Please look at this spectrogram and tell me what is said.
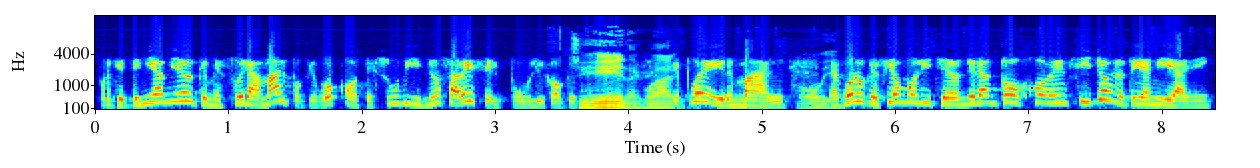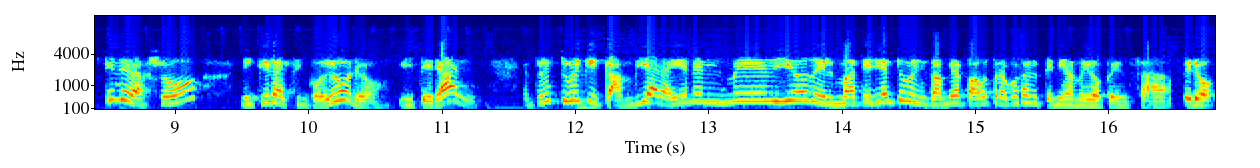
porque tenía miedo de que me fuera mal, porque vos cuando te subís no sabés el público que Sí, te puede ir mal. Obvio. Me acuerdo que fui a un boliche donde eran todos jovencitos, no tenía ni idea ni quién era yo, ni qué era el 5 de oro, literal. Entonces tuve que cambiar ahí en el medio del material, tuve que cambiar para otra cosa que tenía medio pensada. Pero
